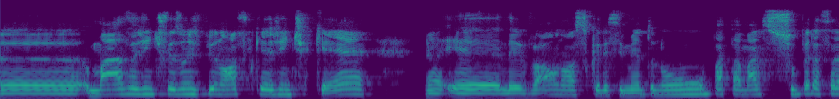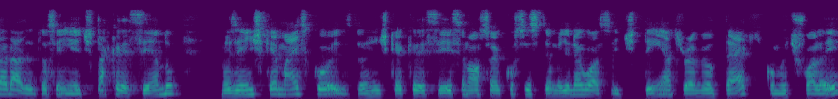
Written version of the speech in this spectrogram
uh, mas a gente fez um spin-off que a gente quer é, levar o nosso crescimento num patamar super acelerado. Então, assim, a gente está crescendo, mas a gente quer mais coisas. Então, a gente quer crescer esse nosso ecossistema de negócio. A gente tem a Travel Tech, como eu te falei,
